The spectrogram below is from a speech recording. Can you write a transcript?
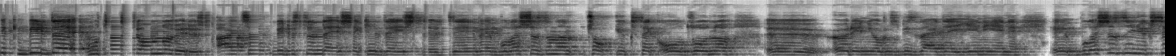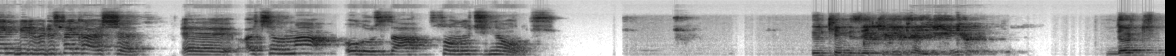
Peki bir de mutasyonlu virüs artık virüsün de şekil değiştirdiği ve bulaş hızının çok yüksek olduğunu e, öğreniyoruz bizler de yeni yeni. E, bulaş hızı yüksek bir virüse karşı e, açılma olursa sonuç ne olur? ülkemizdeki ilk örneği 4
